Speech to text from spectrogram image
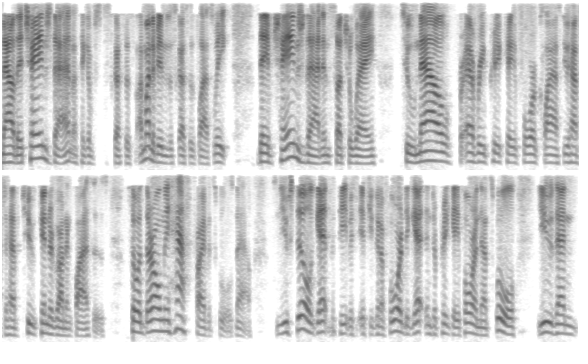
Now they changed that. I think I've discussed this. I might have even discussed this last week. They've changed that in such a way to now for every pre-K4 class you have to have two kindergarten classes. So they're only half private schools now. So you still get the people if you can afford to get into pre-K4 in that school, you then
